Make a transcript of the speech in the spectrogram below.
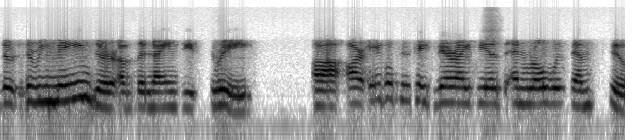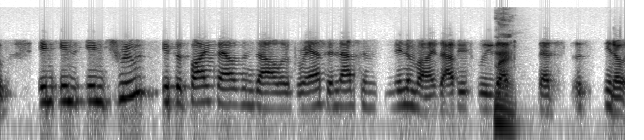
the, the remainder of the 93, uh, are able to take their ideas and roll with them too. In in, in truth, it's a five thousand dollar grant, and not to minimize. Obviously, that's Right. that's uh, you know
